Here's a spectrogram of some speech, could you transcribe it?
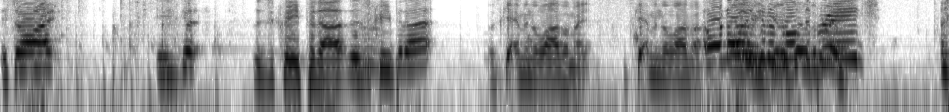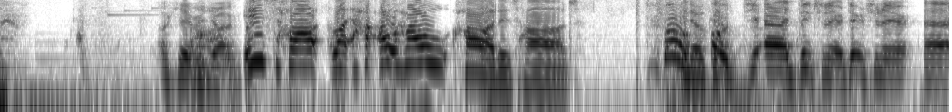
It's all right. He's good. There's a creeper there. There's a creeper there. Let's get him in the lava, mate. Let's get him in the lava. Oh no, oh, he's, he's, gonna, gonna blow, blow the bridge. bridge. Okay, we got him. Is hard like how how hard is hard? Oh, you know, oh, uh, Dictionary, Dictionary, uh,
